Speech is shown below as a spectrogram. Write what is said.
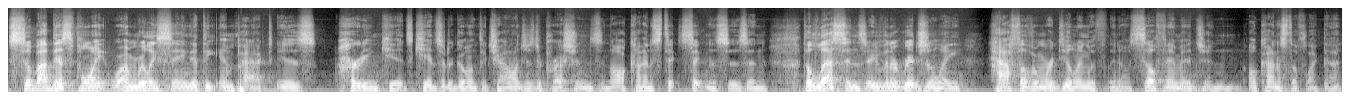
So by this point, I'm really seeing that the impact is hurting kids, kids that are going through challenges, depressions, and all kind of sicknesses. And the lessons, even originally, half of them were dealing with you know self-image and all kind of stuff like that.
